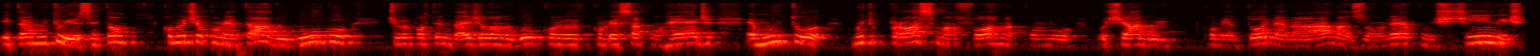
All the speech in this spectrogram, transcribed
Então, é muito isso. Então, como eu tinha comentado, o Google, tive a oportunidade de ir lá no Google conversar com o Red, é muito, muito próxima a forma como o Thiago comentou, né, na Amazon, né, com os times,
